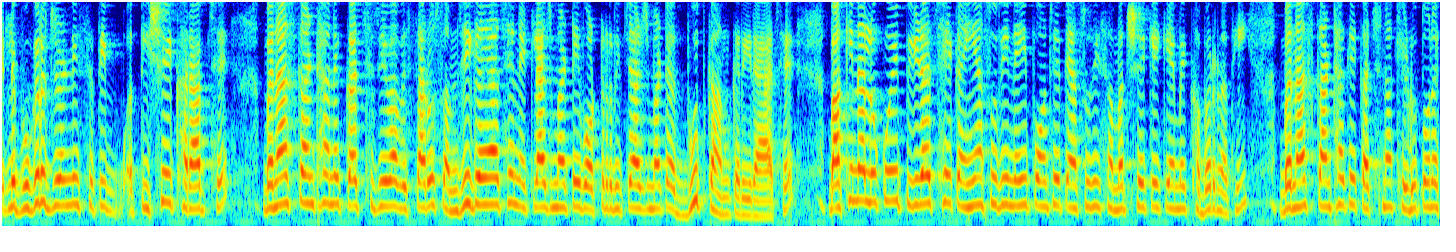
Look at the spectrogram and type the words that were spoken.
એટલે ભૂગર્ભ જળની સ્થિતિ અતિશય ખરાબ છે. બનાસકાંઠા અને કચ્છ જેવા વિસ્તારો સમજી ગયા છે ને એટલા જ માટે વોટર રિચાર્જ માટે અદ્ભુત કામ કરી રહ્યા છે. બાકીના લોકો એ પીડા છે કે અહીંયા સુધી નહીં પહોંચે, ત્યાં સુધી સમજશે કે કેમ એ ખબર નથી. બનાસકાંઠા કે કચ્છના ખેડૂતોને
